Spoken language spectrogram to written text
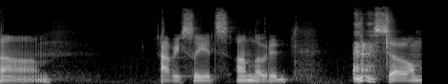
um, obviously, it's unloaded. so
